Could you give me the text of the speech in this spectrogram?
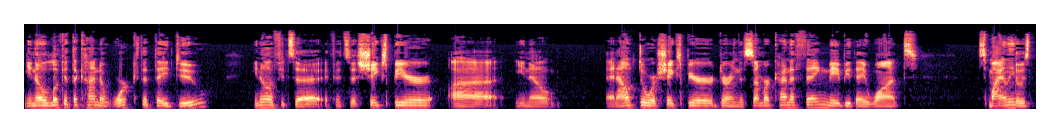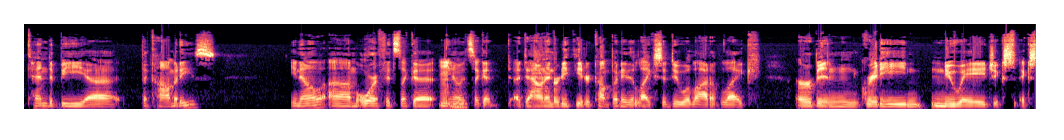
you know, look at the kind of work that they do. You know, if it's a if it's a Shakespeare, uh, you know, an outdoor Shakespeare during the summer kind of thing, maybe they want smiling. Those tend to be uh, the comedies you know, um, or if it's like a you know Mhm. it's like a, a down and dirty theater company that likes to do a lot of like urban, gritty, new age, ex, ex,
